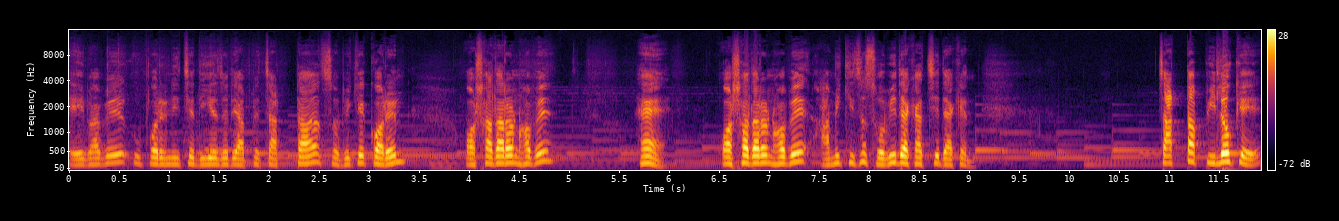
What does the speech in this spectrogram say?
এইভাবে উপরে নিচে দিয়ে যদি আপনি চারটা ছবিকে করেন, অসাধারণ হবে। হ্যাঁ অসাধারণ হবে। আমি কিছু ছবি দেখাচ্ছি, দেখেন। চারটা পিলোকে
